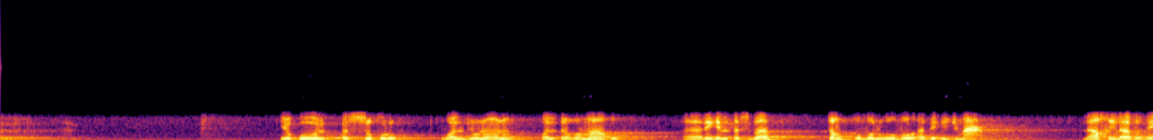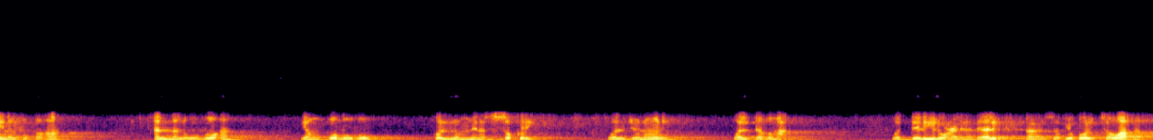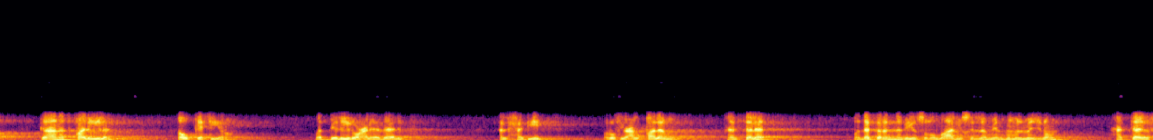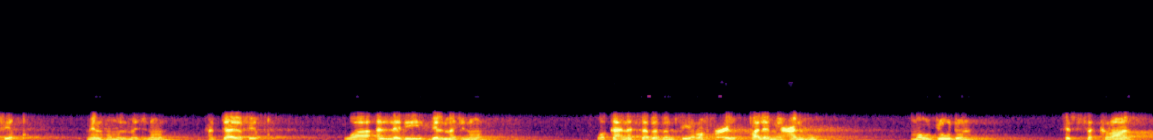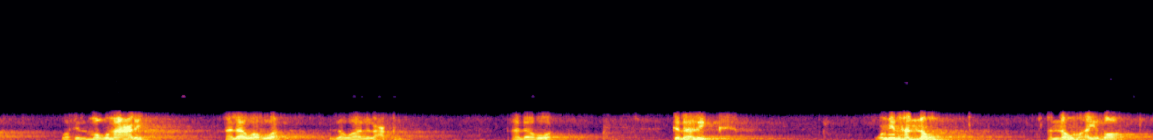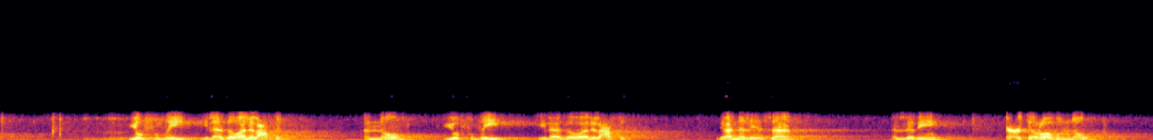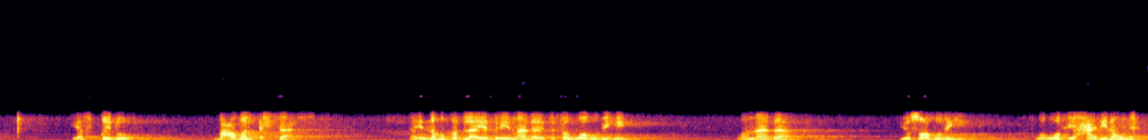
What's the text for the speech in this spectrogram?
يقول السكر والجنون والإغماء هذه الأسباب تنقض الوضوء بإجماع. لا خلاف بين الفقهاء أن الوضوء ينقضه كل من السكر والجنون والإغماء. والدليل على ذلك آه، يقول سواء كانت قليلة أو كثيرة. والدليل على ذلك الحديث رفع القلم عن ثلاث. وذكر النبي صلى الله عليه وسلم منهم المجنون حتى يفيق. منهم المجنون حتى يفيق. والذي بالمجنون وكان سببا في رفع القلم عنه موجود في السكران وفي المغمى عليه ألا وهو زوال العقل. هذا هو. كذلك ومنها النوم. النوم أيضا يفضي إلى زوال العقل. النوم يفضي إلى زوال العقل. لأن الإنسان الذي اعتراه النوم يفقد بعض الإحساس فإنه قد لا يدري ماذا يتفوه به. وماذا يصاب به وهو في حال نومه.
